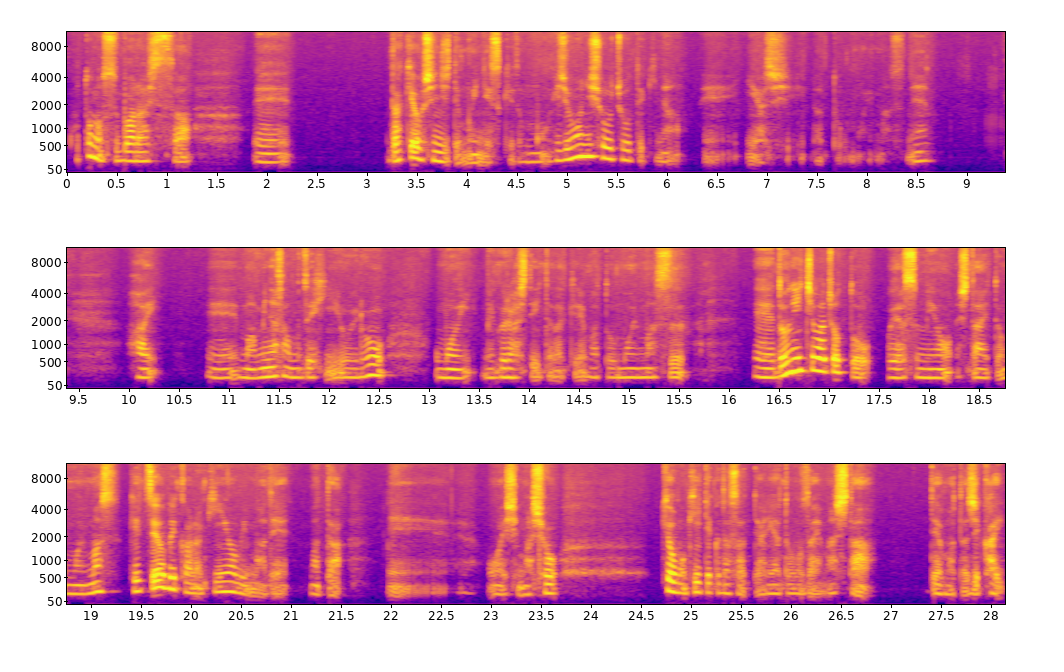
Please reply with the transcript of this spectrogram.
ことの素晴らしさ、えー、だけを信じてもいいんですけども非常に象徴的な、えー、癒しだと思いますね。はい、えー、まあ、皆さんも是非いろいろ思い巡らしていただければと思います。えー、土日はちょっとお休みをしたいと思います。月曜日から金曜日までまた、えー、お会いしましょう。今日も聞いてくださってありがとうございました。ではまた次回、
